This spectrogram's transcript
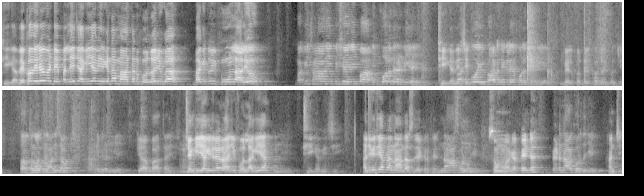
ਠੀਕ ਆ। ਵੇਖੋ ਵੀਰੇ ਵੱਡੇ ਪੱਲੇ ਚ ਆ ਗਈ ਆ। ਵੀਰ ਕਹਿੰਦਾ ਮਾਨਤਨ ਫੁੱਲ ਹੋ ਜਾਊਗਾ। ਬਾਕੀ ਤੁਸੀਂ ਫੋਨ ਲਾ ਲਿਓ। ਬਾਕੀ ਥਣਾ ਦੀ ਪਿਛੇ ਦੀ ਭਾਰ ਦੀ ਫੁੱਲ ਗਾਰੰਟੀ ਹੈ ਜੀ। ਠੀਕ ਹੈ ਵੀਰ ਬਾਕੀ ਜੀ। ਕੋਈ ਫਾਟ ਨਿਕਲੇ ਫੁੱਲ ਗਾਰੰਟੀ ਹੈ ਜੀ। ਬਿਲਕੁਲ ਬਿਲਕੁਲ ਬਿਲਕੁਲ ਜੀ। ਸਭ ਥਣਾ ਥਣਾ ਦੀ ਸਭ ਆਪਣੀ ਗਾਰੰਟੀ ਹੈ ਜੀ। ਕੀ ਬਾਤ ਹੈ ਜੀ। ਚੰਗੀ ਆ ਗਈ ਵੀਰੇ ਰਾਜੀ ਫੁੱਲ ਆ ਗਈ ਆ। ਹਾਂਜੀ। ਠੀਕ ਹੈ ਵੀਰ ਜੀ। ਹਾਂਜੀ ਵੀਰ ਜੀ ਆਪਣਾ ਨਾਮ ਦੱਸ ਦਿਓ ਇੱਕ ਵਾਰ ਫਿਰ। ਨਾ ਸੁਣੋ ਜੀ। ਸੋਨੂ ਆ ਗਿਆ। ਪਿੰਡ? ਪਿੰਡ ਨਾ ਖੁਰਦ ਜੀ। ਹਾਂਜੀ।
